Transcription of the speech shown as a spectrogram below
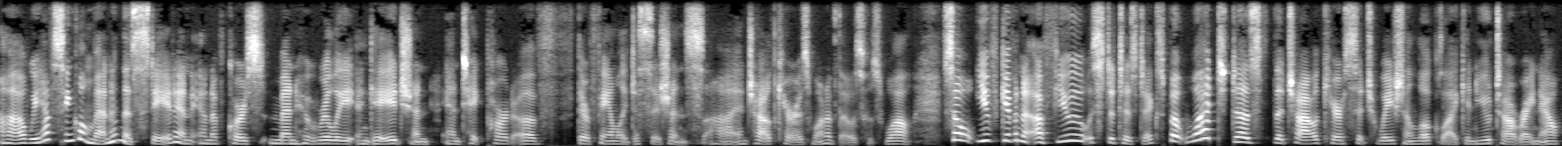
uh, we have single men in this state and, and of course men who really engage and, and take part of their family decisions, uh, and childcare is one of those as well. So you've given a few statistics, but what does the childcare situation look like in Utah right now?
